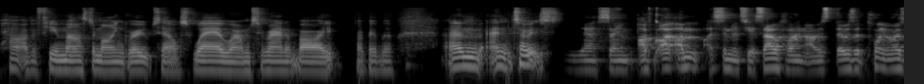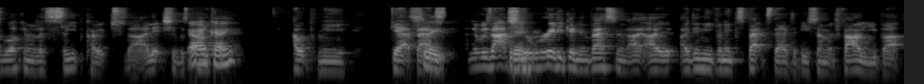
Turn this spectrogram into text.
part of a few mastermind groups elsewhere where i'm surrounded by by people um and so it's Yeah, same. I've got. I'm similar to yourself. And I was there was a point where I was working with a sleep coach that I literally was paying okay help me get better. Sleep. And it was actually Yeah. a really good investment. I, I I didn't even expect there to be so much value, but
